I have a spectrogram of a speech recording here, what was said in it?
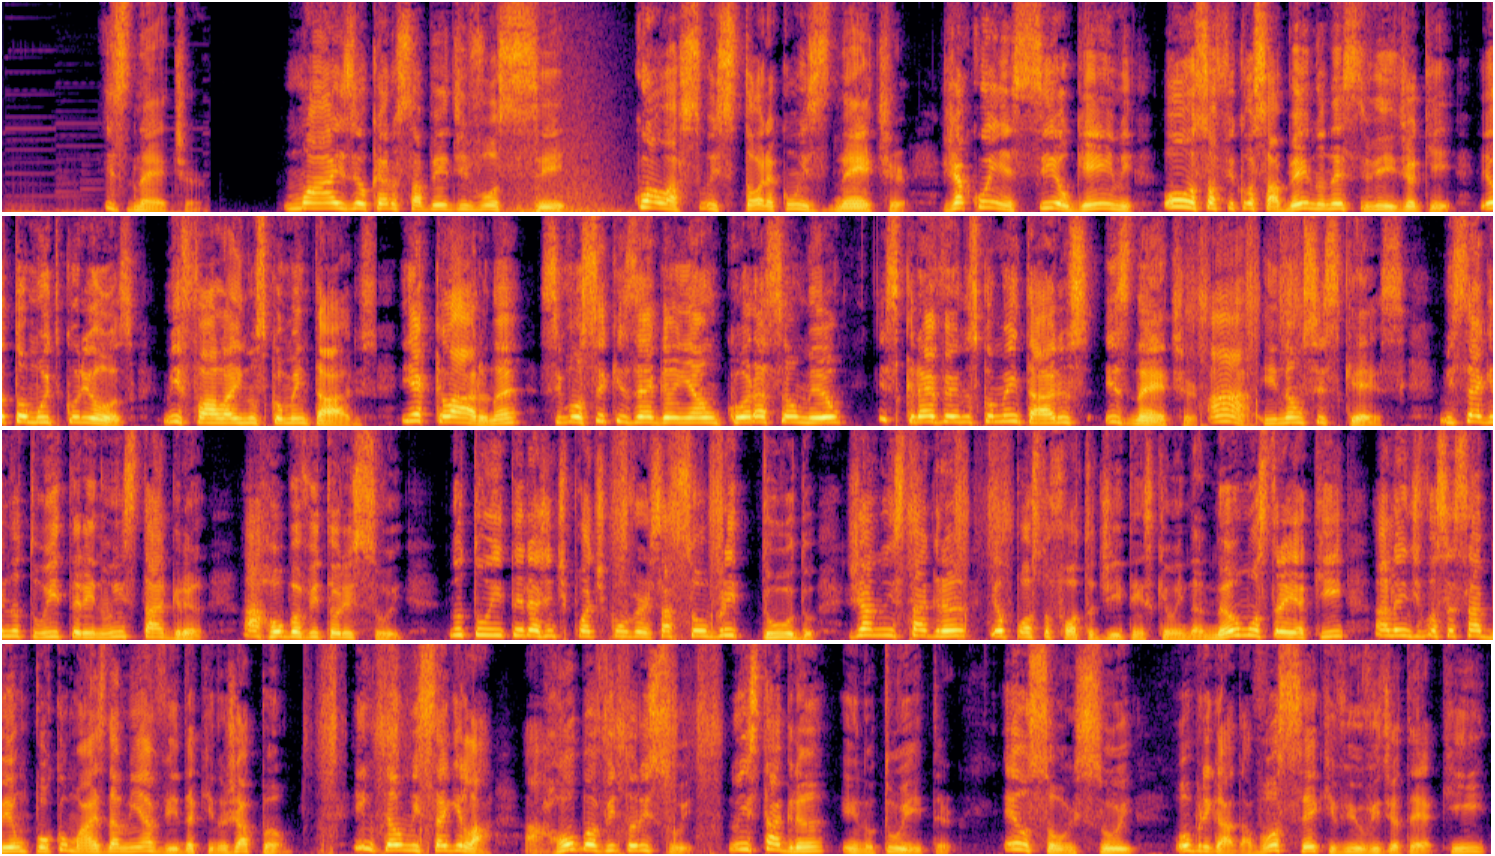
Snatcher. Mas eu quero saber de você, qual a sua história com Snatcher? Já conhecia o game ou só ficou sabendo nesse vídeo aqui? Eu tô muito curioso, me fala aí nos comentários. E é claro, né? Se você quiser ganhar um coração meu, escreve aí nos comentários Snatcher. Ah, e não se esquece, me segue no Twitter e no Instagram, arroba Vitorisui. No Twitter a gente pode conversar sobre tudo. Já no Instagram eu posto foto de itens que eu ainda não mostrei aqui, além de você saber um pouco mais da minha vida aqui no Japão. Então me segue lá, arroba Vitorisui, no Instagram e no Twitter. Eu sou o Isui, obrigado a você que viu o vídeo até aqui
